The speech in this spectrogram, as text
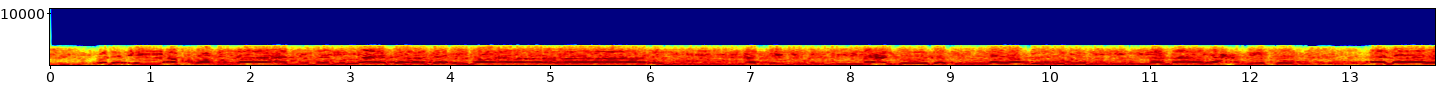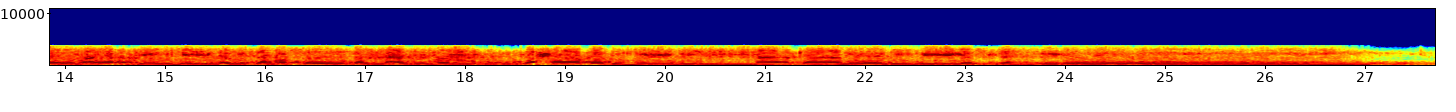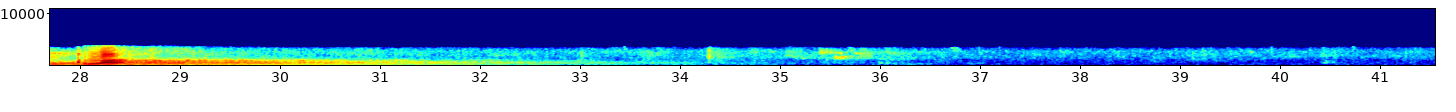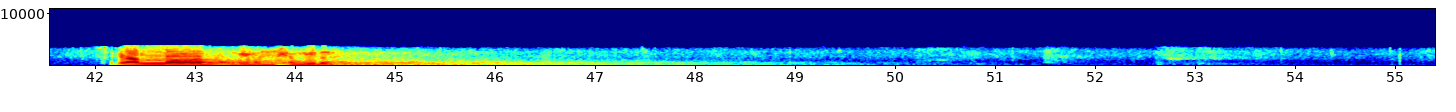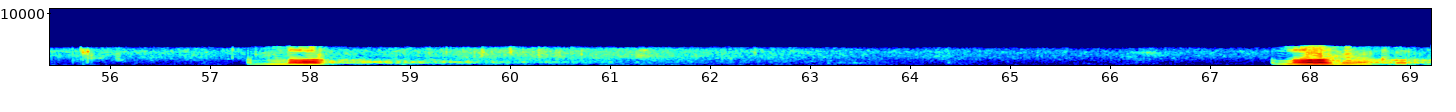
ولئن أخرجنا عنهم العذاب إلى أمة معدودة ليقولن ما يحدثه. ألا يوم يأتيهم ليس مصروفا عنهم وحاق بهم ما كانوا به يستهزئون. الله يا الله لمن حمده. الله. الله أكبر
